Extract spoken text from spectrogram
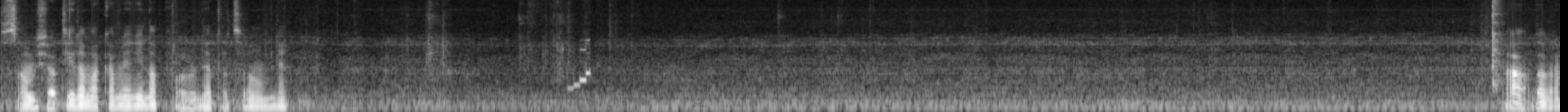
Sąsiad ile ma kamieni na polu, nie to co u mnie. A, dobra.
